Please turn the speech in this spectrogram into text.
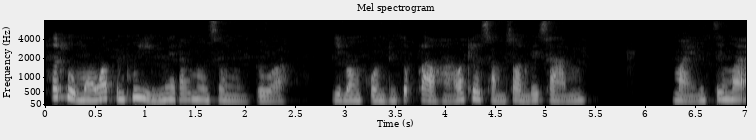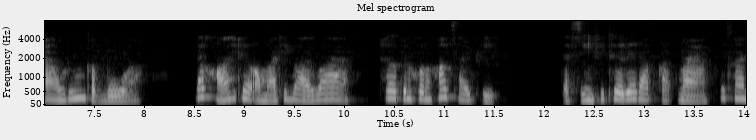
เธอถูกมองว่าเป็นผู้หญิงไม่รักนวลสงวนตัว มีบางคนถึงกับกล่าวหาว่าเธอสัมสอนด้วยซ้ำหมายจึงมาเอาเรื่องกับบัว และขอให้เธอออกมาอธิบายว่า เธอเป็นคนเข้าใจผิด แต่สิ่งที่เธอได้รับกลับมาคือการ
